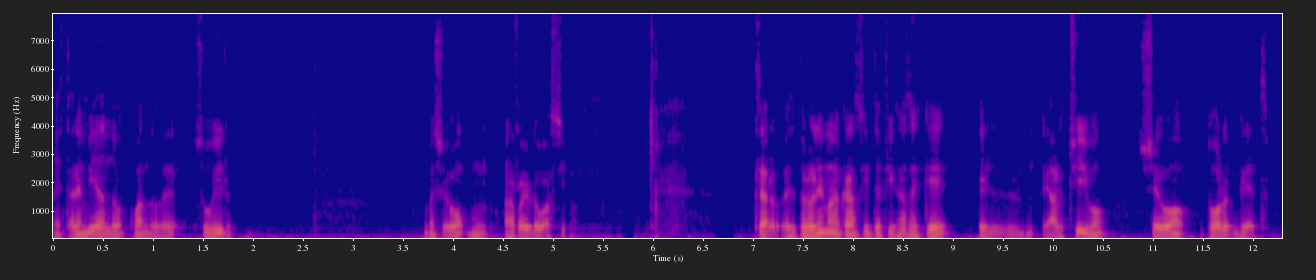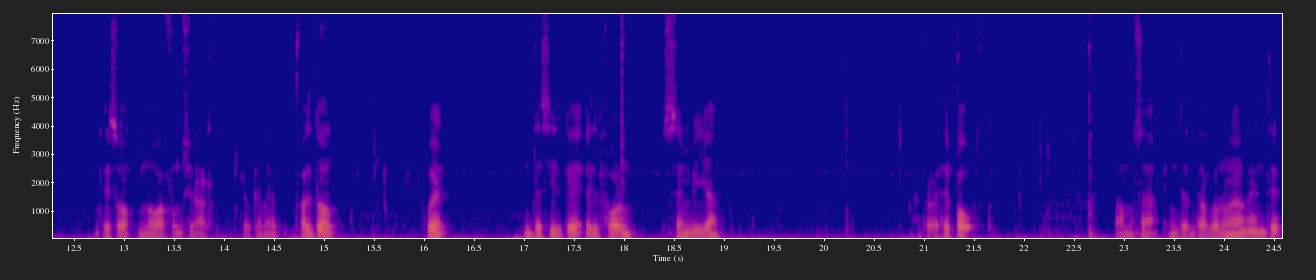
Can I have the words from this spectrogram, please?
estar enviando. Cuando de subir me llegó un arreglo vacío. Claro, el problema acá, si te fijas, es que el archivo llegó por get. Eso no va a funcionar. Lo que me faltó fue decir que el form se envía a través de post. Vamos a intentarlo nuevamente.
